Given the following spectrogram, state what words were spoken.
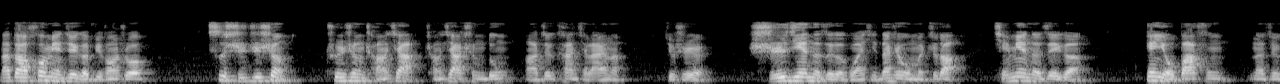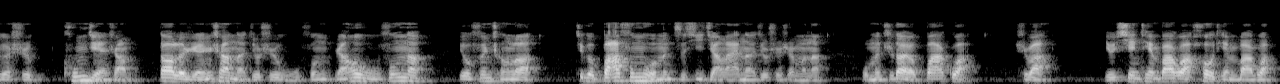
那到后面这个，比方说四时之盛，春盛长夏，长夏盛冬啊，这个看起来呢就是时间的这个关系。但是我们知道。前面的这个天有八风，那这个是空间上的，到了人上呢就是五风，然后五风呢又分成了这个八风，我们仔细讲来呢就是什么呢？我们知道有八卦是吧？有先天八卦、后天八卦。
